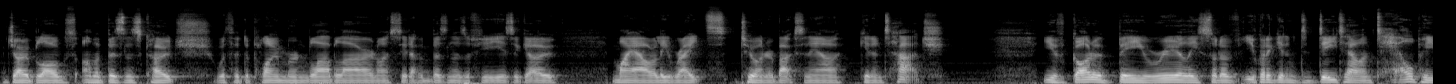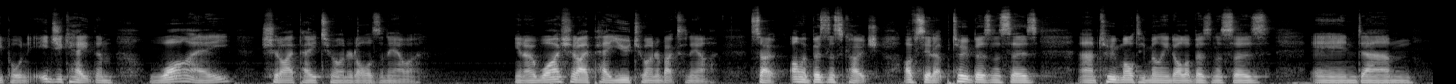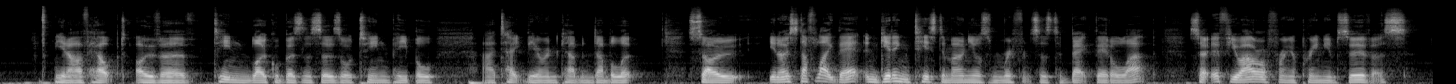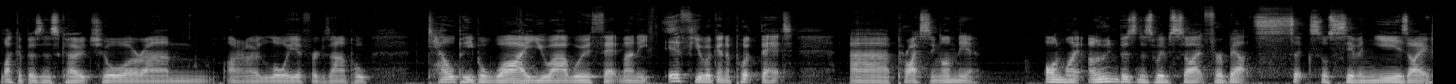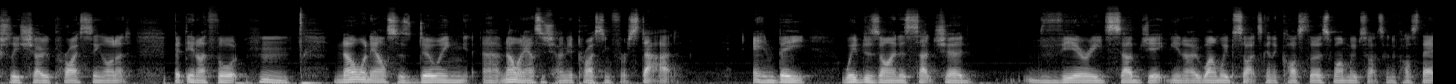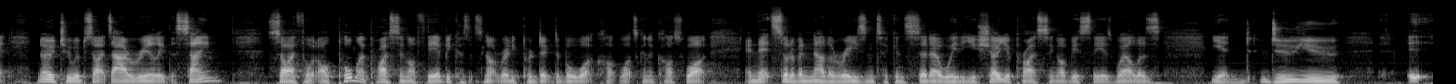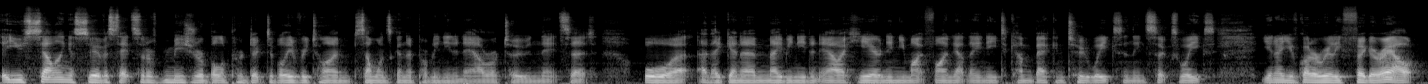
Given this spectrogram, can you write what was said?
Joe Bloggs, I'm a business coach with a diploma and blah blah, and I set up a business a few years ago. My hourly rate's 200 bucks an hour. Get in touch. You've got to be really sort of, you've got to get into detail and tell people and educate them why should I pay $200 an hour? You know, why should I pay you 200 bucks an hour? So I'm a business coach. I've set up two businesses, um, two multi million dollar businesses, and um, you know, I've helped over 10 local businesses or 10 people uh, take their income and double it. So, you know, stuff like that and getting testimonials and references to back that all up. So, if you are offering a premium service, like a business coach or, um, I don't know, lawyer, for example, tell people why you are worth that money if you were going to put that uh, pricing on there on my own business website for about six or seven years, I actually showed pricing on it. But then I thought, hmm, no one else is doing, uh, no one else is showing their pricing for a start. And B, web design is such a varied subject. You know, one website's going to cost this, one website's going to cost that. No two websites are really the same. So I thought I'll pull my pricing off there because it's not really predictable what what's going to cost what, and that's sort of another reason to consider whether you show your pricing obviously as well as, yeah, do you are you selling a service that's sort of measurable and predictable every time someone's going to probably need an hour or two and that's it or are they going to maybe need an hour here and then you might find out they need to come back in two weeks and then six weeks you know you've got to really figure out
